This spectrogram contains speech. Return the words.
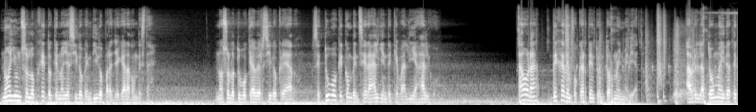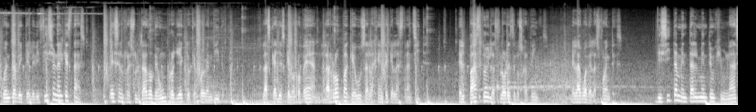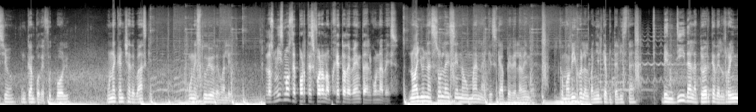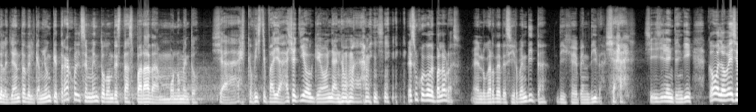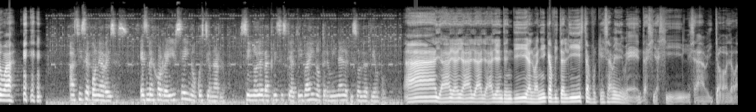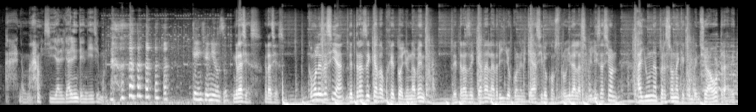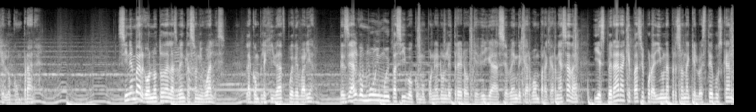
No hay un solo objeto que no haya sido vendido para llegar a donde está. No solo tuvo que haber sido creado, se tuvo que convencer a alguien de que valía algo. Ahora, deja de enfocarte en tu entorno inmediato. Abre la toma y date cuenta de que el edificio en el que estás es el resultado de un proyecto que fue vendido, las calles que lo rodean, la ropa que usa la gente que las transita, el pasto y las flores de los jardines, el agua de las fuentes. Visita mentalmente un gimnasio, un campo de fútbol, una cancha de básquet, un estudio de ballet. Los mismos deportes fueron objeto de venta alguna vez. No hay una sola escena humana que escape de la venta. Como dijo el albañil capitalista, vendida la tuerca del rein de la llanta del camión que trajo el cemento donde estás parada, monumento. Ya, comiste payaso, tío, ¿qué onda? No mames. Es un juego de palabras. En lugar de decir bendita, dije vendida. Ya, sí, sí lo entendí. ¿Cómo lo ves, va? Así se pone a veces. Es mejor reírse y no cuestionarlo. Si no le da crisis creativa y no termina el episodio a tiempo. Ah, ya, ya, ya, ya, ya, ya entendí. Albañil capitalista porque sabe de ventas y así, le sabe y todo. Ah, no mames, sí, ya, ya lo entendí, Simón. Qué ingenioso. Gracias, gracias. Como les decía, detrás de cada objeto hay una venta. Detrás de cada ladrillo con el que ha sido construida la civilización, hay una persona que convenció a otra de que lo comprara. Sin embargo, no todas las ventas son iguales. La complejidad puede variar. Desde algo muy muy pasivo como poner un letrero que diga se vende carbón para carne asada y esperar a que pase por allí una persona que lo esté buscando.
